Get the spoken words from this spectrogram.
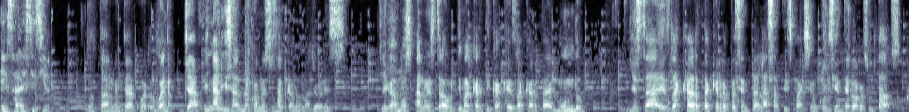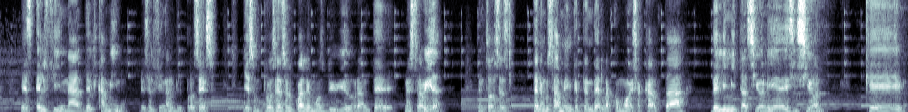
esa decisión. Totalmente de acuerdo. Bueno, ya finalizando con nuestros arcanos mayores, llegamos a nuestra última cartica que es la carta del mundo. Y esta es la carta que representa la satisfacción consciente de los resultados. Es el final del camino, es el final del proceso y es un proceso el cual hemos vivido durante nuestra vida. Entonces tenemos también que entenderla como esa carta de limitación y de decisión que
